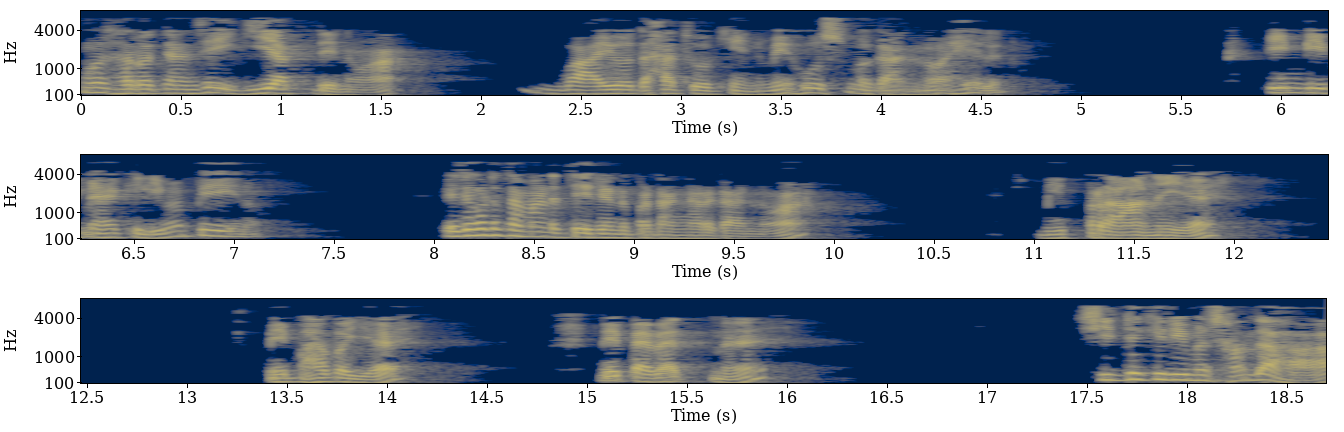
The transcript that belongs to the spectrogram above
මොකද සර්වඥාන්සේ ඉගියක් දෙනවා. වායෝ ධාතුව කියන මේ හුස්ම ගන්නවා හෙලන. පිම්බීම හැකිලිම පේනවා. එතකොට තමයි තේරෙන්න පටන් අර ගන්නවා මේ ප්‍රාණය මේ භවය මේ පැවැත්ම සිද්ධ කිරීම සඳහා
